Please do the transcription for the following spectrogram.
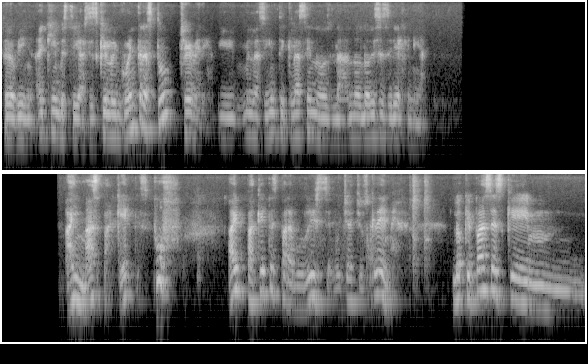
Pero bien, hay que investigar. Si es que lo encuentras tú, chévere. Y en la siguiente clase nos, nos lo dices, sería genial. hay más paquetes. ¡Puf! Hay paquetes para aburrirse, muchachos, créeme. Lo que pasa es que mm,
